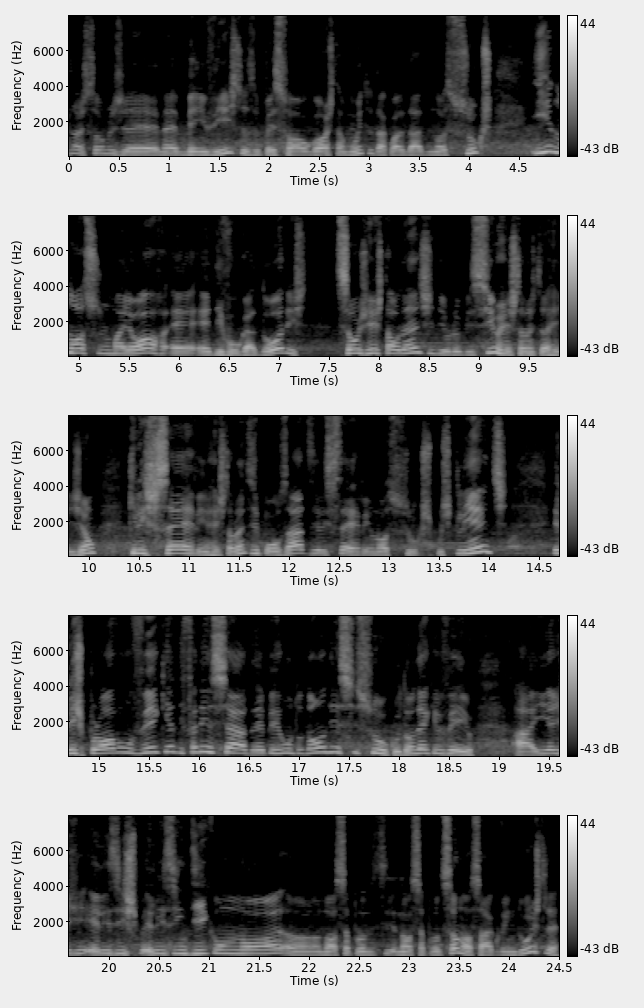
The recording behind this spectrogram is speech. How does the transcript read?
Nós somos é, né, bem vistos, o pessoal gosta muito da qualidade dos nossos sucos e nossos maiores é, é, divulgadores são os restaurantes de Urubici, os restaurantes da região, que eles servem, restaurantes e pousadas, eles servem os nossos sucos para os clientes, eles provam, vê que é diferenciado. Aí perguntam, de onde é esse suco, de onde é que veio? Aí eles, eles indicam no, nossa, nossa produção, nossa agroindústria,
